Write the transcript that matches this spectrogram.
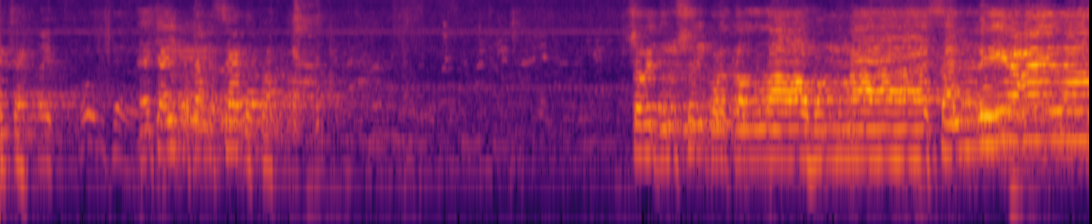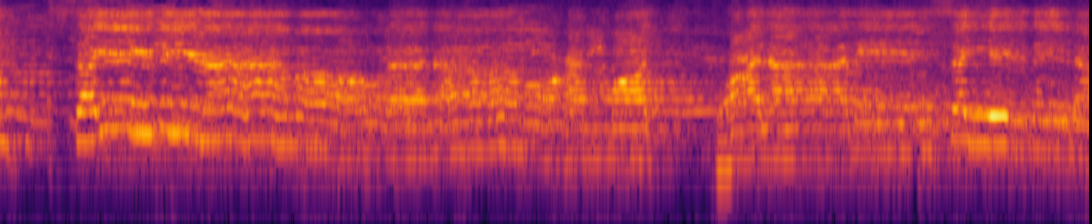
আচ্ছা। আচ্ছা এই কথা আমি সবে দুরুশ্বরী আল্লাহুম্মা সাল্লি আলা আলা আলি সাইয়্যিদিনা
